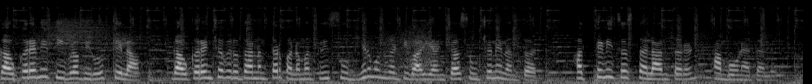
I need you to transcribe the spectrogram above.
गावकऱ्यांनी तीव्र विरोध केला. गावकऱ्यांच्या विरोधानंतर वनमंत्री सुधीर मुनगंटीवार यांच्या सूचनेनंतर हत्तीणीचं स्थलांतरण थांबवण्यात आलं.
